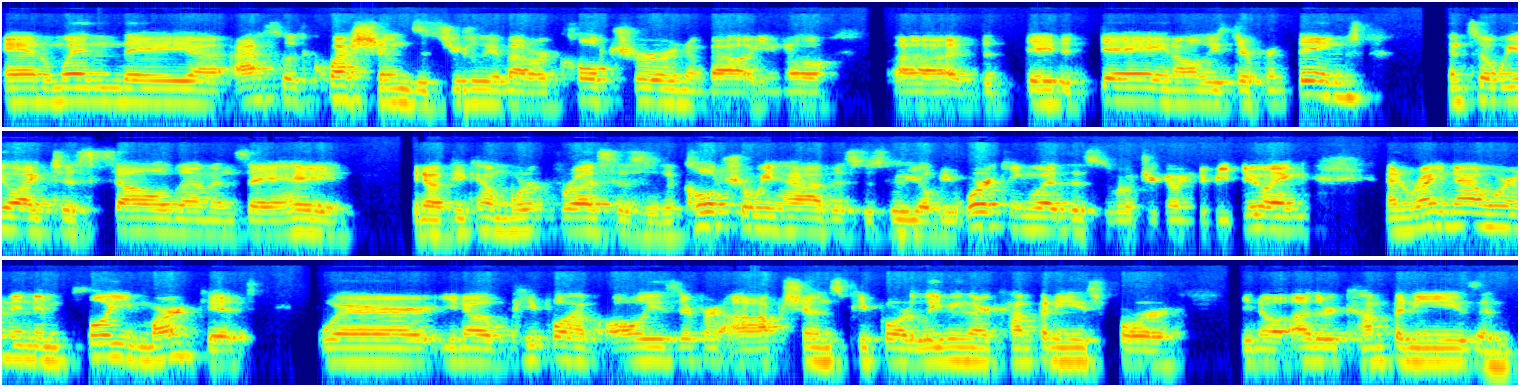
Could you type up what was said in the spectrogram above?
And when they uh, ask those questions, it's usually about our culture and about, you know, uh, the day to day and all these different things. And so we like to sell them and say, hey, you know, if you come work for us, this is the culture we have, this is who you'll be working with, this is what you're going to be doing. And right now we're in an employee market where, you know, people have all these different options. People are leaving their companies for, you know, other companies and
